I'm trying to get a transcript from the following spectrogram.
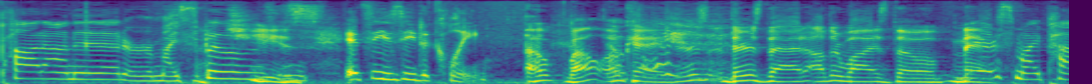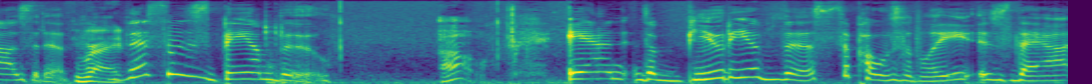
pot on it or my spoons. and Jeez. it's easy to clean. Oh well, okay. Okay. There's there's that. Otherwise, though, meh. There's my positive. Right. This is bamboo. Oh, And the beauty of this, supposedly, is that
